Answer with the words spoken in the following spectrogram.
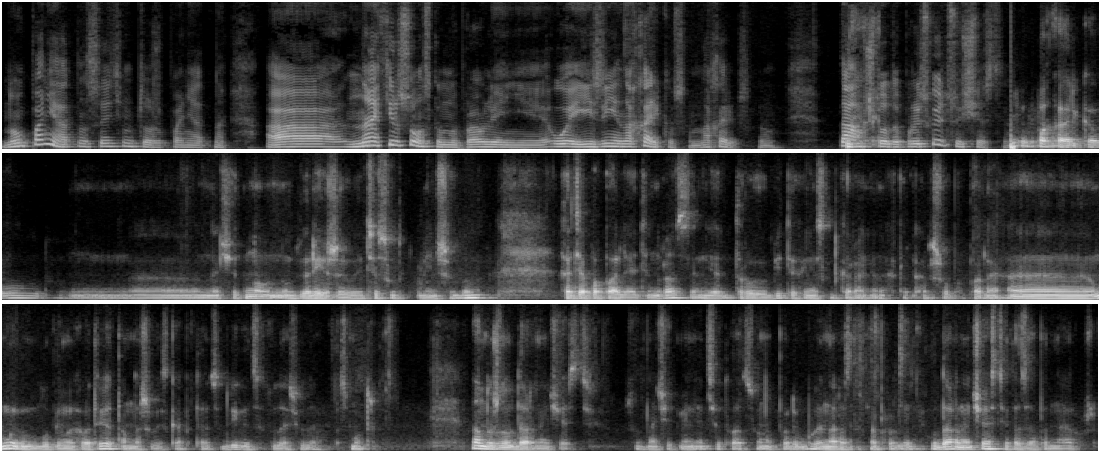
Ну, понятно, с этим тоже понятно. А на Херсонском направлении, ой, извини, на Харьковском, на Харьковском, там что-то происходит существенно? По Харькову, э, значит, ну, ну, реже, эти сутки меньше было. Хотя попали один раз, трое убитых и несколько раненых. Так хорошо попали. Э, мы лупим их в ответ, там наши войска пытаются двигаться туда-сюда. Посмотрим. Нам нужны ударные части, чтобы начать менять ситуацию на поле боя на разных направлениях. Ударные части – это западное оружие.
